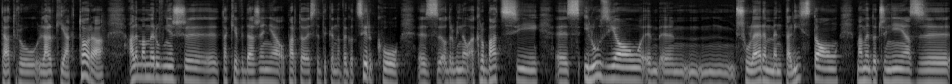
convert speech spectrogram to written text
teatru lalki aktora, ale mamy również e, takie wydarzenia oparte o estetykę nowego cyrku, e, z odrobiną akrobacji, z iluzją, szulerem, mentalistą. Mamy do czynienia z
